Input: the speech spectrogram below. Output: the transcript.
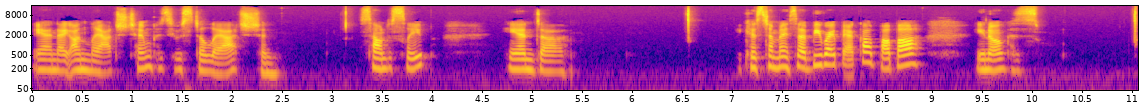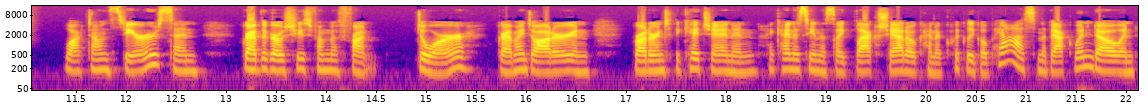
and I unlatched him because he was still latched and sound asleep. And uh, I kissed him. I said, Be right back up, Papa. You know, because walked downstairs and grabbed the groceries from the front door, grabbed my daughter and brought her into the kitchen. And I kind of seen this like black shadow kind of quickly go past in the back window. And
